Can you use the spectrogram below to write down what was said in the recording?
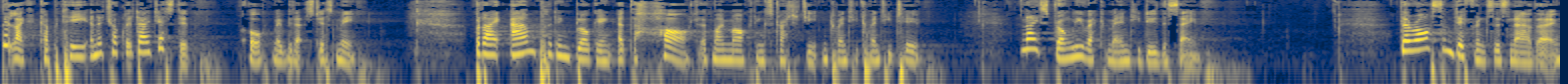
bit like a cup of tea and a chocolate digestive. Or maybe that's just me. But I am putting blogging at the heart of my marketing strategy in 2022. And I strongly recommend you do the same. There are some differences now, though.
